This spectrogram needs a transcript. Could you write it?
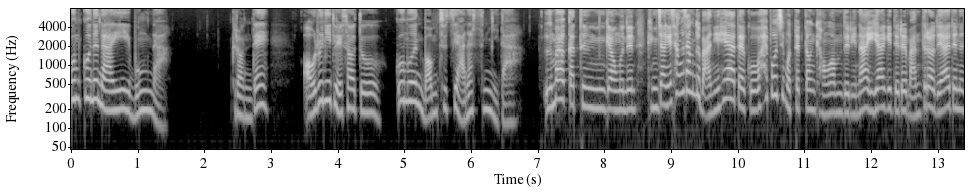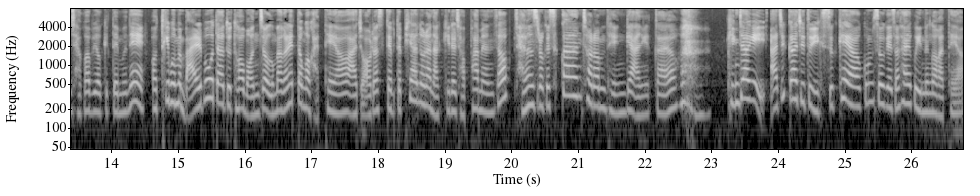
꿈꾸는 아이 몽라. 그런데 어른이 돼서도 꿈은 멈추지 않았습니다. 음악 같은 경우는 굉장히 상상도 많이 해야 되고 해보지 못했던 경험들이나 이야기들을 만들어내야 되는 작업이었기 때문에 어떻게 보면 말보다도 더 먼저 음악을 했던 것 같아요. 아주 어렸을 때부터 피아노란 악기를 접하면서 자연스럽게 습관처럼 된 게 아닐까요? 굉장히 아직까지도 익숙해요. 꿈속에서 살고 있는 것 같아요.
